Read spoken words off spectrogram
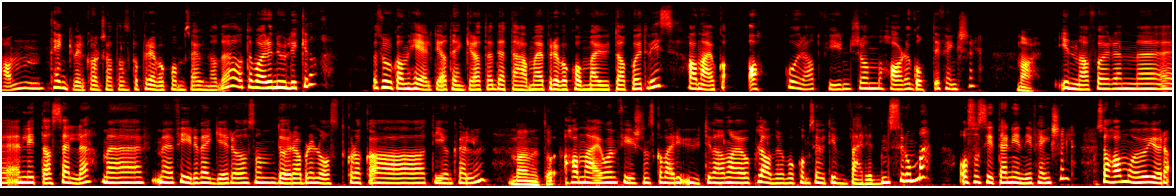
Han tenker vel kanskje at han skal prøve å komme seg unna det, og at det var en ulykke, da. Jeg tror ikke han hele tida tenker at dette her må jeg prøve å komme meg ut av på et vis. Han er jo ikke akkurat fyren som har det godt i fengsel. Nei. Innafor en, eh, en lita celle med, med fire vegger, og som døra ble låst klokka ti om kvelden. Nei, nettopp. Han er jo en fyr som skal være ute i Han har jo planer om å komme seg ut i verdensrommet, og så sitter han inne i fengsel. Så han må jo gjøre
